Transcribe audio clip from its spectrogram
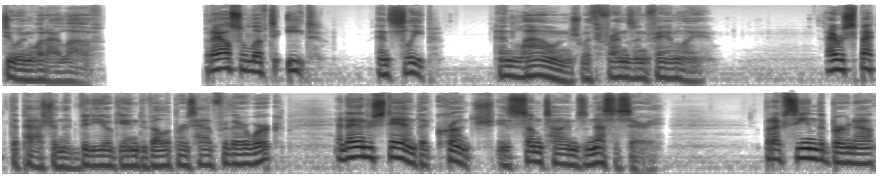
doing what I love. But I also love to eat and sleep and lounge with friends and family. I respect the passion that video game developers have for their work, and I understand that crunch is sometimes necessary. But I've seen the burnout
